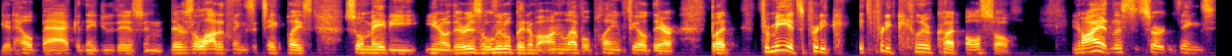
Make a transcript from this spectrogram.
get held back and they do this and there's a lot of things that take place so maybe you know there is a little bit of an unlevel playing field there but for me it's pretty it's pretty clear cut also you know, I had listed certain things.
